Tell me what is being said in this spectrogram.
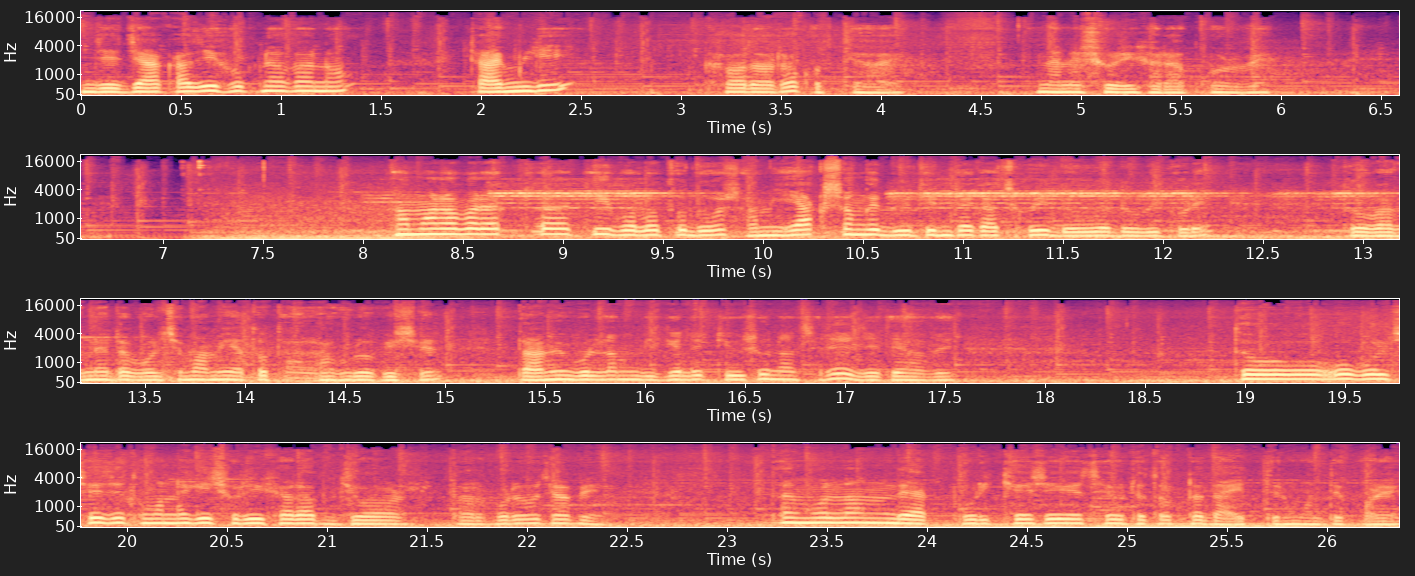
যে যা কাজই হোক না কেন টাইমলি খাওয়া দাওয়াটা করতে হয়। নাহলে শরীর খারাপ করবে। আমার আবার একটা কি বলতো দোষ? আমি একসঙ্গে দুই তিনটা কাজ করি দৌড়াদৌড়ি করে। তো ভাগ্নেটা বলছে আমি এত তাড়াহুড়ো কিসের? তা আমি বললাম, বিকেলে টিউশন আছে রে, যেতে হবে। তো ও বলছে যে তোমার নাকি শরীর খারাপ, জ্বর, তারপরেও যাবে। তো আমি বললাম, দেখ, পরীক্ষা এসে গেছে, ওটা তো একটা দায়িত্বের মধ্যে পড়ে।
